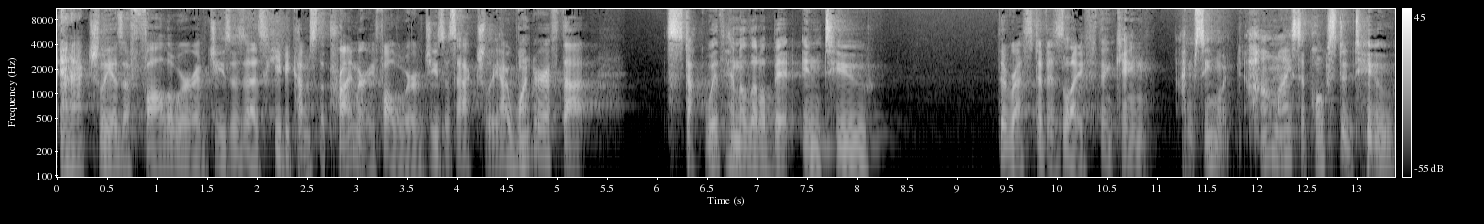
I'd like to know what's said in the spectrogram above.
And actually, as a follower of Jesus, as he becomes the primary follower of Jesus, actually, I wonder if that stuck with him a little bit into the rest of his life, thinking, I'm seeing what, how am I supposed to do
